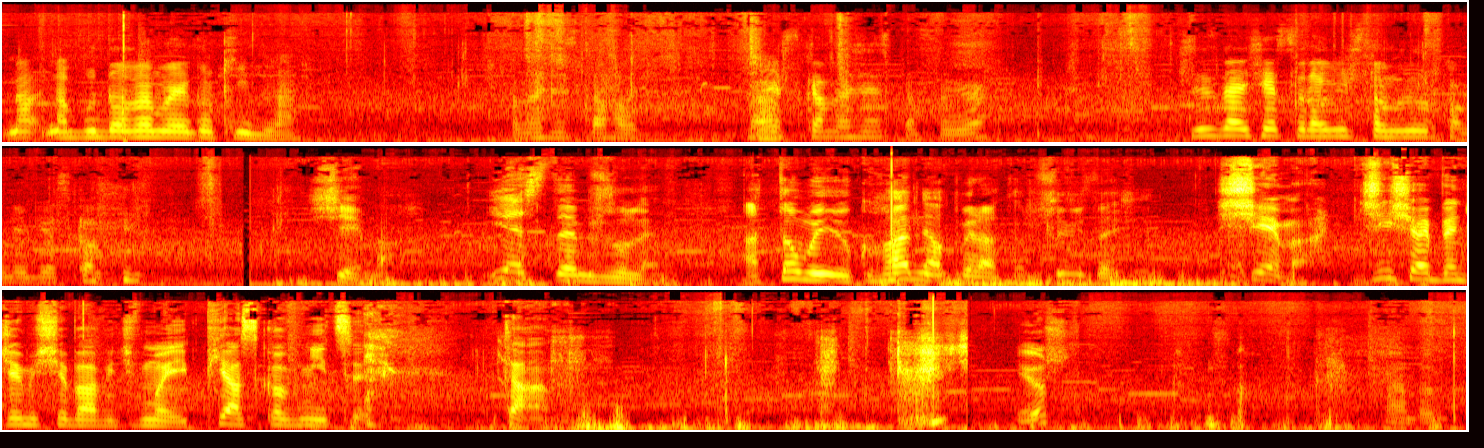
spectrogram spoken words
na, na budowę mojego kibla. Kamerzysta chodź. To No. jest kamerzysta, co nie? Przyznaj się, co robisz z tą rurką niebieską. Siema, jestem Żulem, a to mój ukochany operator, przywitaj się. Siema, dzisiaj będziemy się bawić w mojej piaskownicy. Tam. Już? A, dobra.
